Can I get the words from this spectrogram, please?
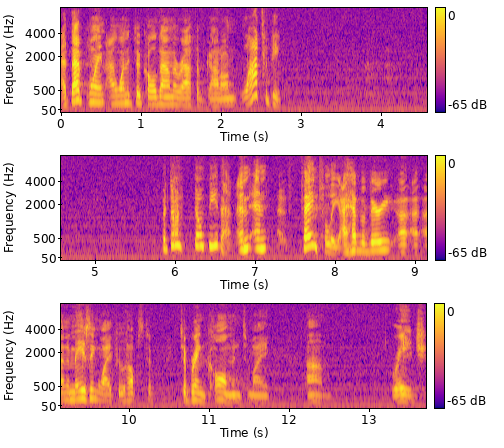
At that point, I wanted to call down the wrath of God on lots of people. But don't, don't be that. And, and thankfully, I have a very, uh, an amazing wife who helps to, to bring calm into my um, rage.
